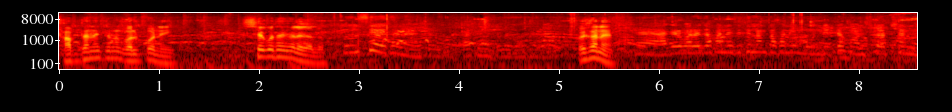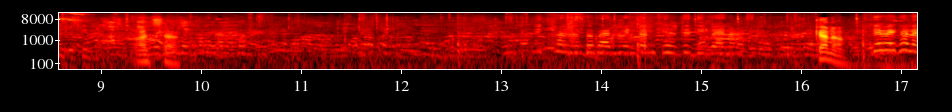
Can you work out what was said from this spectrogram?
সাবধানে কোনো গল্প নেই। সে কোথায় চলে গেল? তুলসী ওইখানে আছে ওইখানে? হ্যাঁ আগের বারে যখন এসেছিলাম তখন এই মন্দিরটা কনস্ট্রাকশন হচ্ছিল। আচ্ছা। এখানে তো ব্যাডমিন্টন খেলতে দিবে না। কেন? দেবে এখানে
